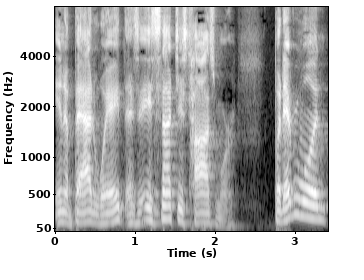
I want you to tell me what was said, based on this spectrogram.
in a bad way. It's not just Hosmer. But everyone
